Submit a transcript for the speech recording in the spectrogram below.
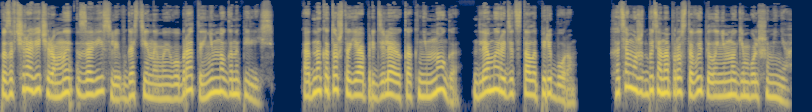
Позавчера вечером мы зависли в гостиной моего брата и немного напились. Однако то, что я определяю как «немного», для Мередит стало перебором. Хотя, может быть, она просто выпила немногим больше меня.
